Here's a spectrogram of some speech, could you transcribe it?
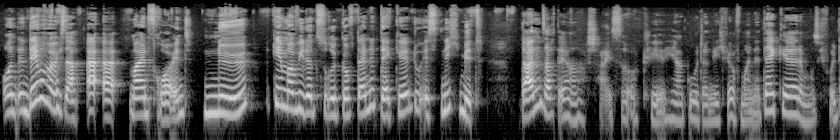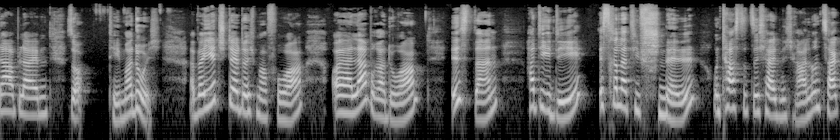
und in dem Moment, ich sage, äh, äh, mein Freund, nö, geh mal wieder zurück auf deine Decke, du isst nicht mit. Dann sagt er, ach, scheiße, okay, ja gut, dann gehe ich wieder auf meine Decke, dann muss ich voll da bleiben. So, Thema durch. Aber jetzt stellt euch mal vor, euer Labrador ist dann, hat die Idee, ist relativ schnell und tastet sich halt nicht ran und zack,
